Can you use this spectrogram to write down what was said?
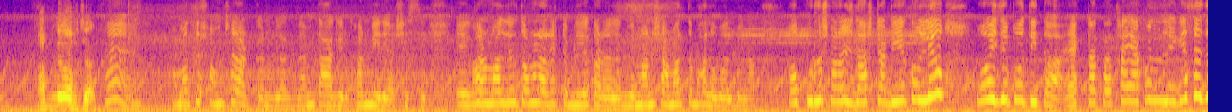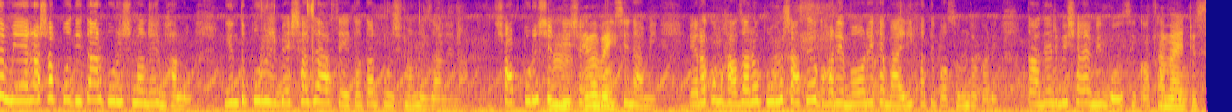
আপনি বাচ্চা হ্যাঁ আমার তো সংসার আটকানো লাগবে আমি তো আগের ঘর মেরে আসিছি। এই ঘর মারলেও তো আমার আরেকটা বিয়ে করা লাগবে মানুষ আমার তো ভালো বলবে না। ও পুরুষ মানুষ দশটা বিয়ে করলেও ওই যে পতিতা একটা কথাই এখন লেগেছে যে মেয়েরা সব পতিতা আর পুরুষ মানুষ ভালো। কিন্তু পুরুষ বেশা যে আছে এটা তো আর পুরুষ মানুষ জানে না। সব পুরুষের বিষয়ে বলছি না আমি। এরকম হাজারো পুরুষ আছে ঘরে বউ রেখে বাইরে খাতে পছন্দ করে। তাদের বিষয়ে আমি বলছি কথা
